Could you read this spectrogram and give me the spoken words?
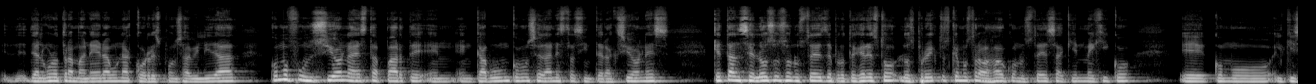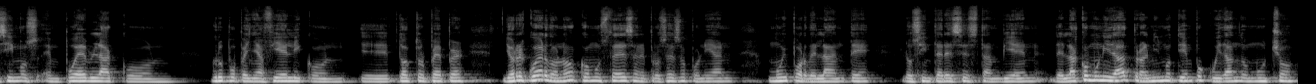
de alguna otra manera una corresponsabilidad. ¿Cómo funciona esta parte en, en? ¿Cómo se dan estas interacciones? ¿Qué tan celosos son ustedes de proteger esto? Los proyectos que hemos trabajado con ustedes aquí en México, eh, como el que hicimos en Puebla con Grupo Peñafiel y con eh, Dr. Pepper, yo recuerdo, ¿no? Cómo ustedes en el proceso ponían muy por delante los intereses también de la comunidad, pero al mismo tiempo cuidando mucho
